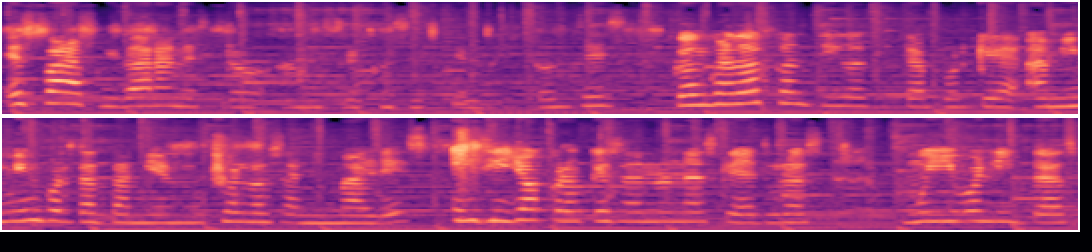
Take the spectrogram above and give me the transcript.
es para cuidar a nuestro, a nuestro ecosistema. Entonces, concuerdo contigo, Tita, porque a mí me importan también mucho los animales y sí, yo creo que son unas criaturas muy bonitas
